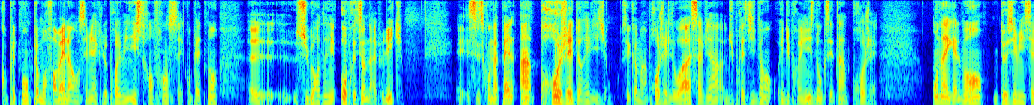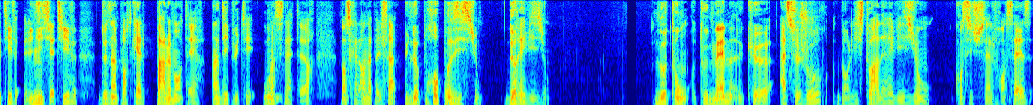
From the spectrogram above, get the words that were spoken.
Complètement purement formel, hein. on sait bien que le Premier ministre en France est complètement euh, subordonné au président de la République. C'est ce qu'on appelle un projet de révision. C'est comme un projet de loi, ça vient du président et du Premier ministre, donc c'est un projet. On a également, deuxième initiative, l'initiative de n'importe quel parlementaire, un député ou un sénateur. Dans ce cas-là, on appelle ça une proposition de révision. Notons tout de même que, à ce jour, dans l'histoire des révisions constitutionnelles françaises,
